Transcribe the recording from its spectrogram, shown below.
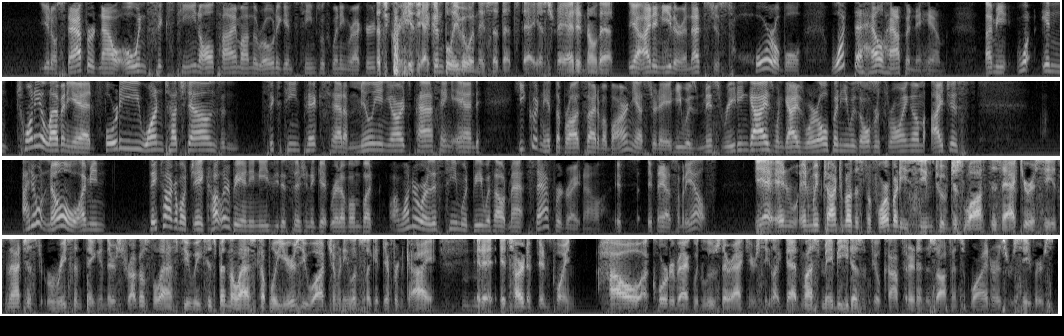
you know, Stafford now 0-16 all time on the road against teams with winning records. That's crazy. I couldn't believe it when they said that stat yesterday. I didn't know that. Yeah, I didn't either, and that's just horrible. What the hell happened to him? I mean, what in 2011 he had 41 touchdowns and 16 picks, had a million yards passing, and he couldn't hit the broadside of a barn yesterday. He was misreading guys when guys were open. He was overthrowing them. I just, I don't know. I mean, they talk about Jay Cutler being an easy decision to get rid of him, but I wonder where this team would be without Matt Stafford right now if if they had somebody else. Yeah, and and we've talked about this before, but he seemed to have just lost his accuracy. It's not just a recent thing in their struggles the last few weeks. It's been the last couple of years you watch him, and he looks like a different guy. Mm-hmm. And it, it's hard to pinpoint how a quarterback would lose their accuracy like that, unless maybe he doesn't feel confident in his offensive line or his receivers.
